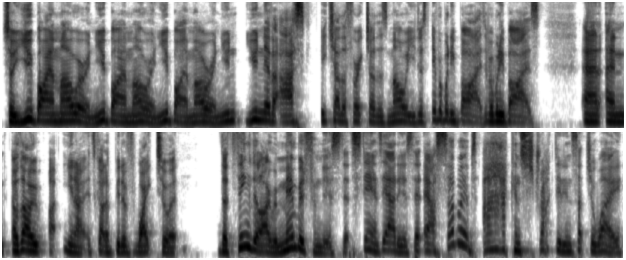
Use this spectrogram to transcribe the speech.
so you buy a mower and you buy a mower and you buy a mower and you you never ask each other for each other's mower you just everybody buys everybody buys and and although uh, you know it's got a bit of weight to it the thing that I remembered from this that stands out is that our suburbs are constructed in such a way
